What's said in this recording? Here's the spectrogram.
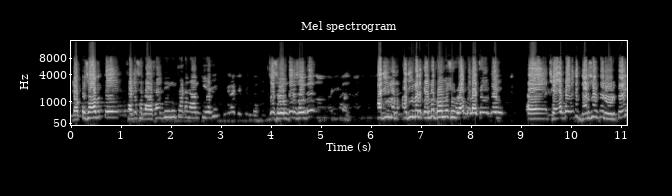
ਡਾਕਟਰ ਸਾਹਿਬ ਤੇ ਸਾਡੇ ਸਰਦਾਰ ਸਾਹਿਬ ਜੀ ਨੂੰ ਤੁਹਾਡਾ ਨਾਮ ਕੀ ਹੈ ਜੀ? ਮੇਰਾ ਜਸਵਿੰਦਰ ਸਿੰਘ। ਜਸਵਿੰਦਰ ਸਿੰਘ। ਅਜੀਮਲ ਅਜੀਮਲ ਕਹਿੰਦੇ ਬਹੁਤ ਮਸ਼ਹੂਰ ਆ ਬਲਾਚੌਰ ਦੇ ਸ਼ਹਿਰ ਦੇ ਵਿੱਚ ਗੜਸ਼ੰਕਰ ਰੋਡ ਤੇ।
